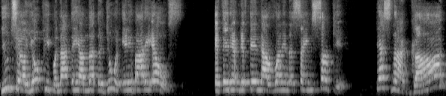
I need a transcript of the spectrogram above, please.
You tell your people not to have nothing to do with anybody else. If they if they're not running the same circuit, that's not God.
